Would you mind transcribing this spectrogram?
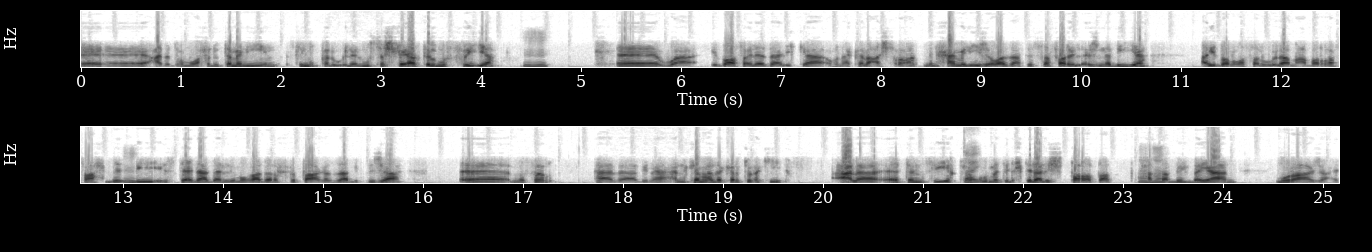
آه عددهم 81 سينقلوا إلى المستشفيات المصرية. وإضافة إلى ذلك هناك العشرات من حاملي جوازات السفر الأجنبية أيضا وصلوا إلى معبر رفح باستعدادا لمغادرة قطاع غزة باتجاه آه مصر هذا بناء كما ذكرت لك على تنسيق طيب. حكومة الاحتلال اشترطت حسب أه. البيان مراجعة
